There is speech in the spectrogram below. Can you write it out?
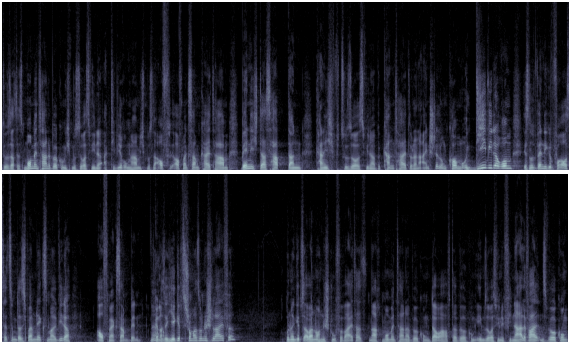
du sagst das momentane Wirkung, ich muss sowas wie eine Aktivierung haben, ich muss eine Auf Aufmerksamkeit haben. Wenn ich das habe, dann kann ich zu sowas wie einer Bekanntheit oder einer Einstellung kommen. Und die wiederum ist notwendige Voraussetzung, dass ich beim nächsten Mal wieder aufmerksam bin. Ne? Genau. Also hier gibt es schon mal so eine Schleife. Und dann gibt es aber noch eine Stufe weiter nach momentaner Wirkung, dauerhafter Wirkung, eben sowas wie eine finale Verhaltenswirkung.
